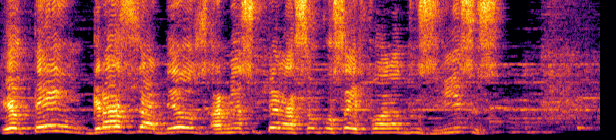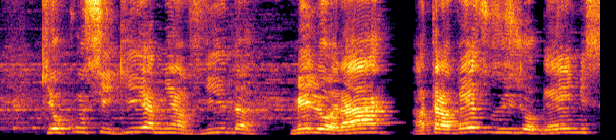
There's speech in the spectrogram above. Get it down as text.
eu tenho, graças a Deus, a minha superação que eu saí fora dos vícios, que eu consegui a minha vida melhorar através dos videogames.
